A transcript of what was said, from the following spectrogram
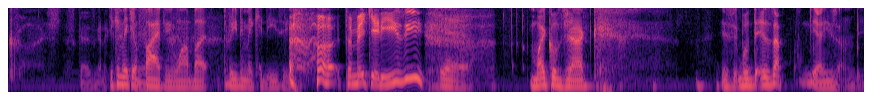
gosh, this guy's gonna. You can make it me. five if you want, but three to make it easy. to make it easy. Yeah. Michael Jack. Is it? well, Is that? Yeah, he's R&B.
